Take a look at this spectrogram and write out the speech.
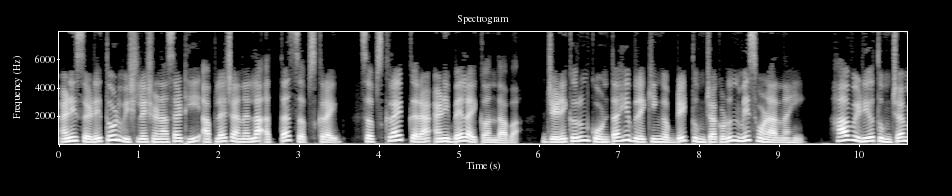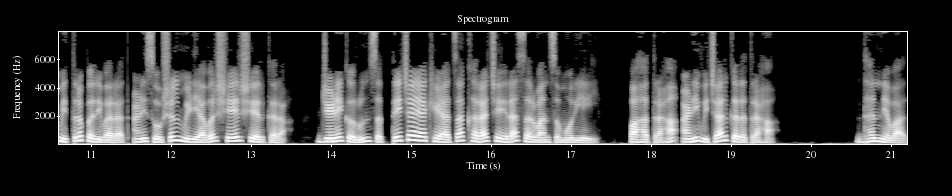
आणि सडेतोड विश्लेषणासाठी आपल्या चॅनलला आत्ताच सबस्क्राईब सबस्क्राईब करा आणि बेल आयकॉन दाबा जेणेकरून कोणताही ब्रेकिंग अपडेट तुमच्याकडून मिस होणार नाही. हा व्हिडिओ तुमच्या मित्रपरिवारात आणि सोशल मीडियावर शेअर शेअर करा. जेणेकरून सत्तेच्या या खेळाचा खरा चेहरा सर्वांसमोर येईल. पाहत रहा आणि विचार करत रहा. धन्यवाद.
